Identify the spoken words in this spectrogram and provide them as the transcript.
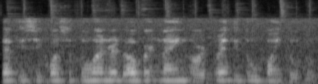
That is equals to 200 over 9 or 22.222.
